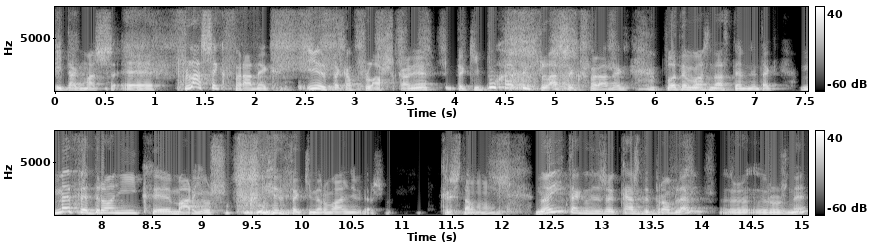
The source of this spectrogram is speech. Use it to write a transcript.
I tak masz e, flaszek Franek i jest taka flaszka, nie? Taki puchaty flaszek Franek. Potem masz następny, tak, mefedronik e, Mariusz. Jest taki normalnie, wiesz, kryształ. Mhm. No i tak, że każdy problem różny,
